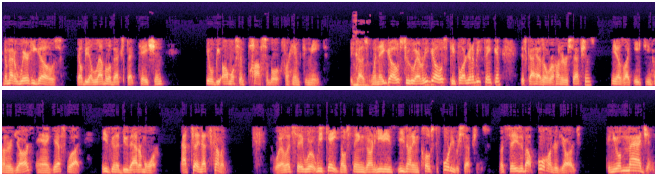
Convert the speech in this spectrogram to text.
No matter where he goes, there'll be a level of expectation it will be almost impossible for him to meet. Because mm-hmm. when they goes to whoever he goes, people are going to be thinking, this guy has over 100 receptions. He has like 1,800 yards. And guess what? He's going to do that or more. I'm telling you, that's coming. Well, let's say we're at week eight. Those things aren't, he, he's not even close to 40 receptions. Let's say he's about 400 yards. Can you imagine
